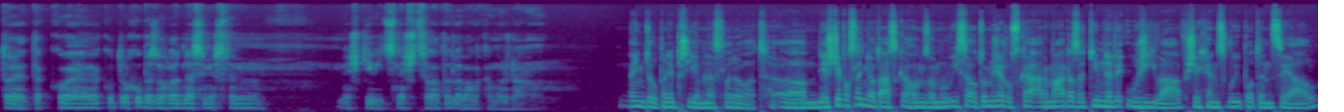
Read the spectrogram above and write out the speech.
to je takové jako trochu bezohledné, si myslím, ještě víc než celá tato válka možná. No. Není to úplně příjemné sledovat. Ehm, ještě poslední otázka, Honzo. Mluví se o tom, že ruská armáda zatím nevyužívá všechen svůj potenciál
